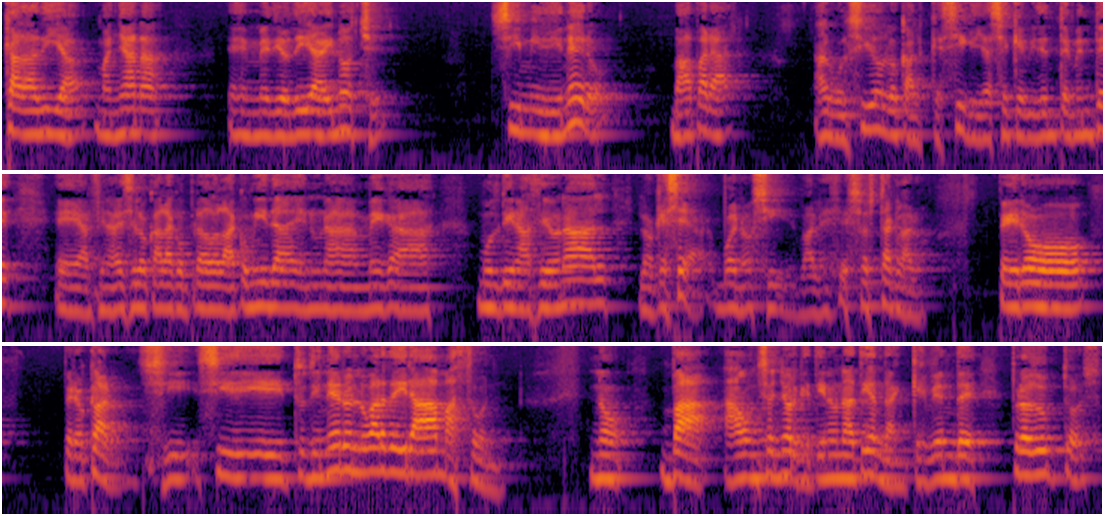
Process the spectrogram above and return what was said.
Cada día, mañana, en mediodía y noche, si mi dinero va a parar al bolsillo de un local que sí, que ya sé que evidentemente eh, al final ese local ha comprado la comida en una mega multinacional, lo que sea. Bueno, sí, vale, eso está claro. Pero, pero claro, si, si tu dinero en lugar de ir a Amazon no va a un señor que tiene una tienda en que vende productos,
